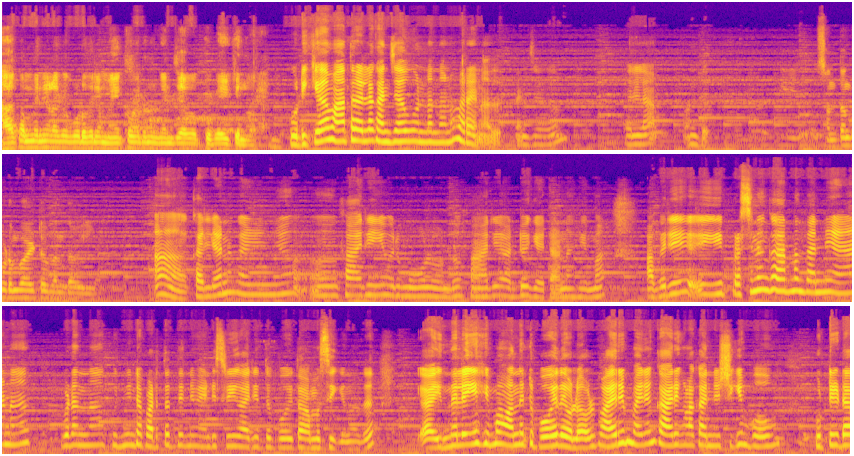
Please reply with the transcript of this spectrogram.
ആ കമ്പനികളൊക്കെ കൂടുതലും മയക്കുമരുന്നും കഞ്ചാവൊക്കെ ഉപയോഗിക്കുന്നവരാണ്. കുടിക്കുക മാത്രമല്ല കഞ്ചാവ് ഉണ്ടെന്നാണ് പറയുന്നത് കഞ്ചാവും എല്ലാം ഉണ്ട്. സ്വന്തം കുടുംബമായിട്ട് ബന്ധമില്ല. ആ കല്യാണം കഴിഞ്ഞു ഭാര്യയും ഒരു മോളും ഉണ്ട്. ഭാര്യ അഡ്വക്കേറ്റാണ് ഹിമ. അവർ ഈ പ്രശ്നം കാരണം തന്നെയാണ് ഇവിടെ നിന്ന് കുഞ്ഞിന്റെ പഠിത്തത്തിന് വേണ്ടി ശ്രീകാര്യത്തിൽ പോയി താമസിക്കുന്നത്. ഇന്നലെയും ഹിമ വന്നിട്ട് പോയതേ ഉള്ളൂ. അവൾ വരും വരും കാര്യങ്ങളൊക്കെ അന്വേഷിക്കും പോവും. കുട്ടിയുടെ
